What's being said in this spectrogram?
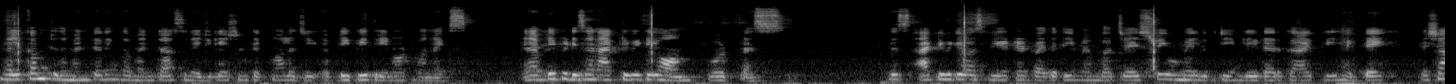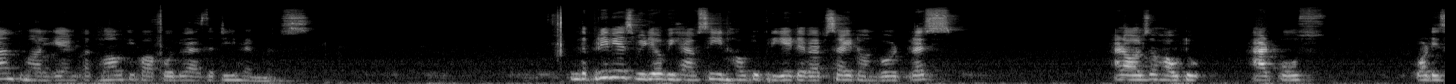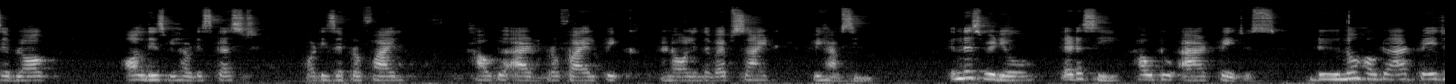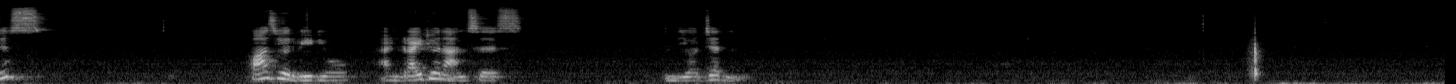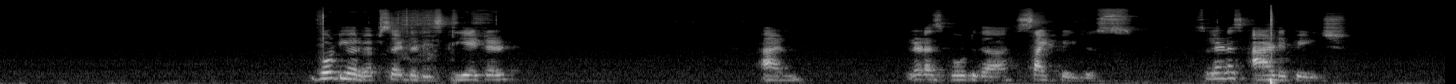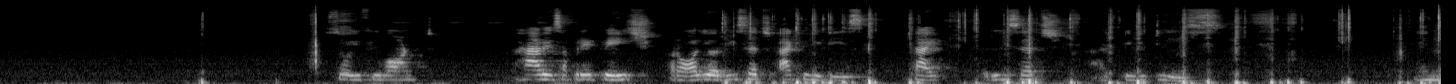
Welcome to the Mentoring the Mentors in Education Technology FDP 301X, an FDP design activity on WordPress. This activity was created by the team member Jayashree Umel with team leader Gayatri Hegde, Prashant Malge and Padmavathi Papolu as the team members. In the previous video, we have seen how to create a website on WordPress and also how to add posts, what is a blog, all this we have discussed, what is a profile, how to add profile pic and all in the website we have seen. In this video, let us see how to add pages. Do you know how to add pages? Pause your video and write your answers in your journal. Go to your website that is created and let us go to the site pages. So let us add a page. So if you want have a separate page for all your research activities, type research activities in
